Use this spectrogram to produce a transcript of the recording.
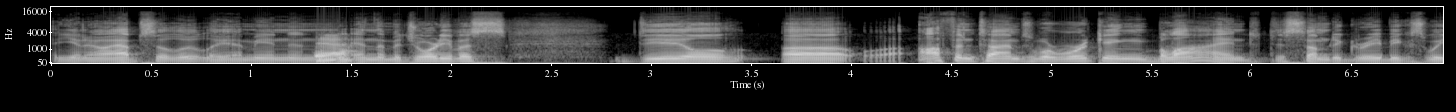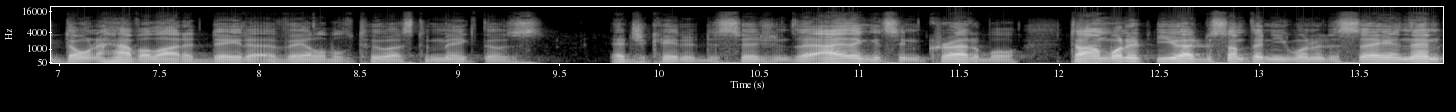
you know absolutely. I mean, and, yeah. and the majority of us deal. Uh, oftentimes, we're working blind to some degree because we don't have a lot of data available to us to make those educated decisions. I think it's incredible. Tom, what did, you had something you wanted to say, and then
